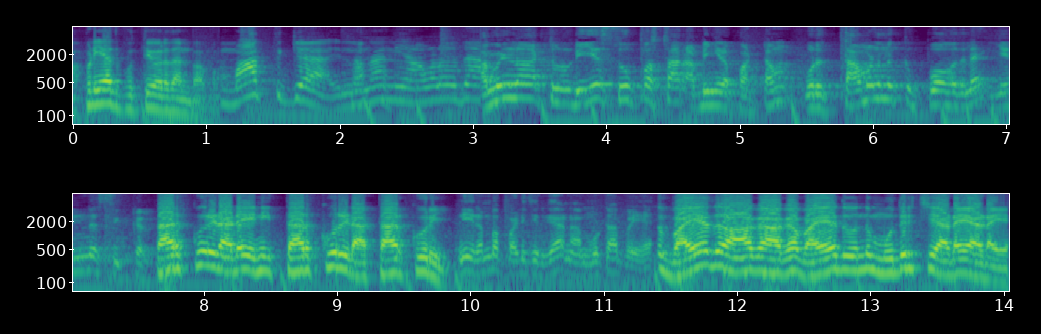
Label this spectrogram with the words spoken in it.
அப்படியாவது புத்தி வருதான்னு பார்ப்போம் மாத்திக்க. இல்லனா நீ அவ்வளவுதான். தமிழ்நாட்டினுடைய சூப்பர் ஸ்டார் அப்படிங்கிற பட்டம் ஒரு தமிழனுக்கு போவதுல என்ன சிக்கல்? தற்கூரிடா டே நீ தற்கூரிடா தற்கூரி நீ ரொம்ப படிச்சிருக்க நான் முட்டா பையன். வயது ஆக ஆக வயது வந்து முதிர்ச்சி அடைய அடைய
